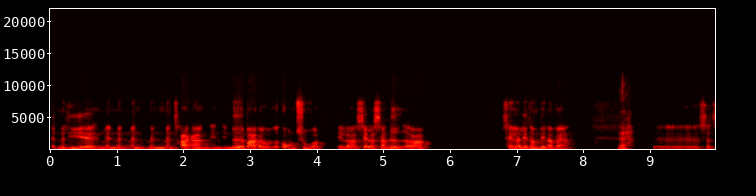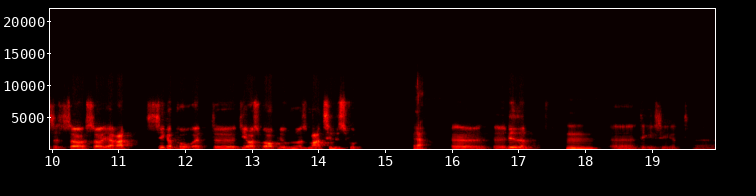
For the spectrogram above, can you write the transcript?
at man lige øh, man, man, man, man, man trækker en, en medarbejder ud og går en tur, eller sætter sig ned og taler lidt om vind og vejr. Ja. Øh, så, så, så, så jeg er ret sikker på, at øh, de også vil opleve noget også meget tillidsfuldt ja. øh, øh leder. Mm. Øh, det er helt sikkert. Øh,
